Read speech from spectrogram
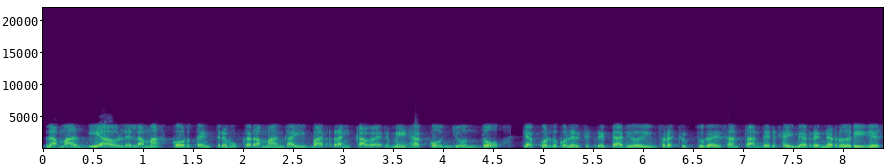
la más viable, la más corta entre Bucaramanga y Barranca Bermeja con Yondó. De acuerdo con el secretario de Infraestructura de Santander, Jaime René Rodríguez,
